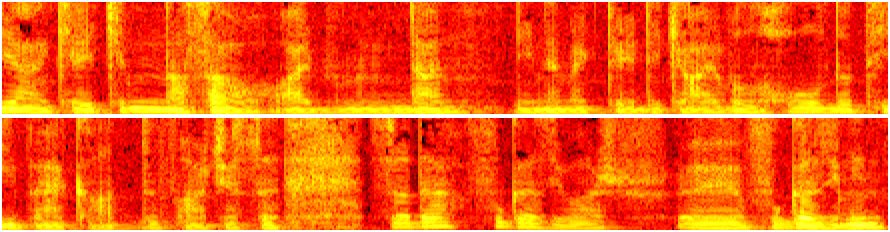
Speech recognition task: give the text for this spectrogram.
Cyan Cake'in Nassau albümünden dinlemekteydik. I Will Hold the Tea Back adlı parçası. Sırada Fugazi var. E, Fugazi'nin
